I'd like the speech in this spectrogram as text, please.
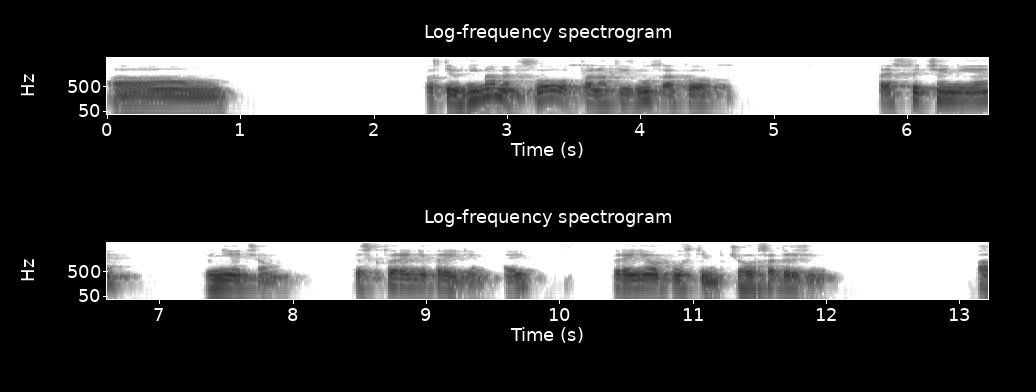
um, proste vnímame slovo fanatizmus ako presvedčenie v niečom, cez ktoré neprejdem, hej? ktoré neopustím, čoho sa držím. A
